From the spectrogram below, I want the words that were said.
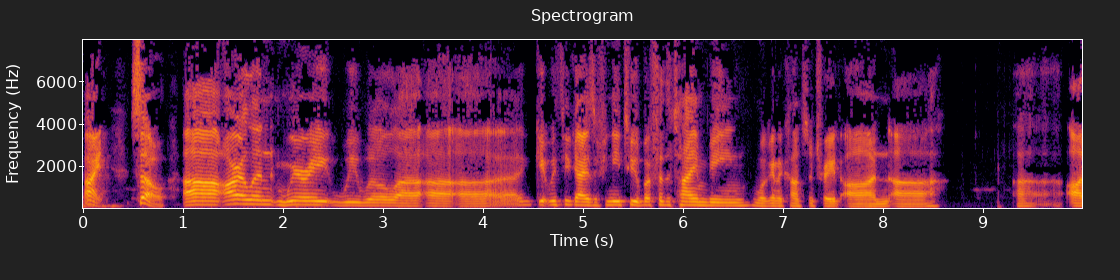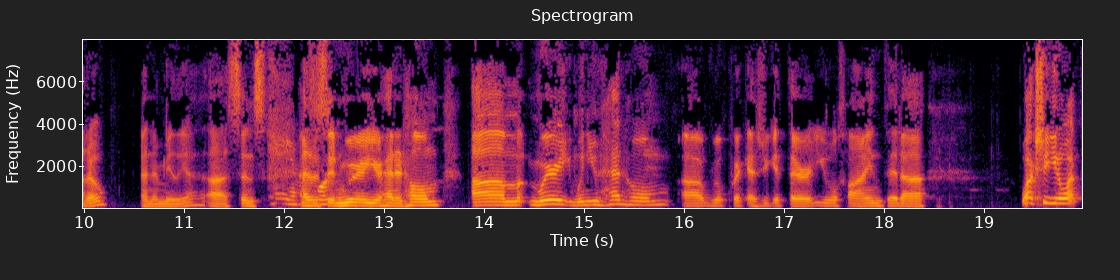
All right. So, uh, Arlen, Murray, we will uh, uh, uh, get with you guys if you need to, but for the time being, we're going to concentrate on uh, uh, Otto and Amelia, uh, since as I said, Murray, you're headed home. Um, Murray, when you head home, uh, real quick, as you get there, you will find that. Uh, well, actually, you know what?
